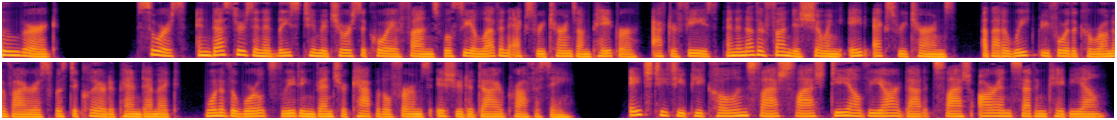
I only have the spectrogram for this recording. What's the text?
Bloomberg. Source Investors in at least two mature Sequoia funds will see 11x returns on paper, after fees, and another fund is showing 8x returns, about a week before the coronavirus was declared a pandemic. One of the world's leading venture capital firms issued a dire prophecy. http colon slash slash dlvr.it slash rn7kbl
